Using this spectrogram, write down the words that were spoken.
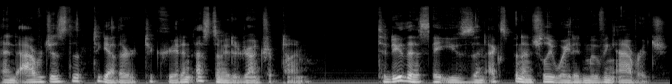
and averages them together to create an estimated round trip time. To do this, it uses an exponentially weighted moving average,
